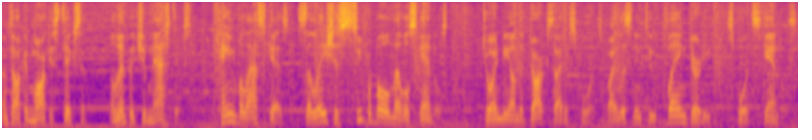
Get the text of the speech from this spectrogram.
I'm talking Marcus Dixon, Olympic gymnastics, Cain Velasquez, salacious Super Bowl level scandals. Join me on the dark side of sports by listening to Playing Dirty Sports Scandals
